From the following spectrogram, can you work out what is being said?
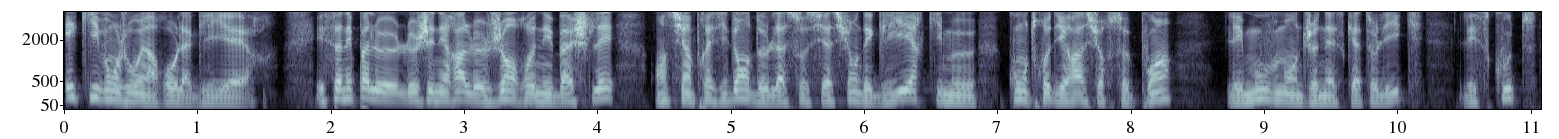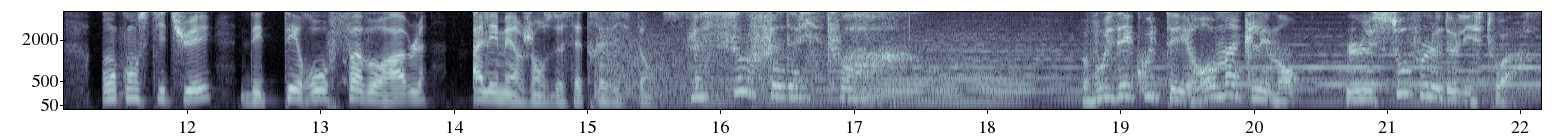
et qui vont jouer un rôle à Glières. Et ça n'est pas le, le général Jean-René Bachelet, ancien président de l'association des Glières, qui me contredira sur ce point. Les mouvements de jeunesse catholique, les scouts, ont constitué des terreaux favorables à l'émergence de cette résistance. Le souffle de l'histoire. Vous écoutez Romain Clément, Le souffle de l'histoire.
